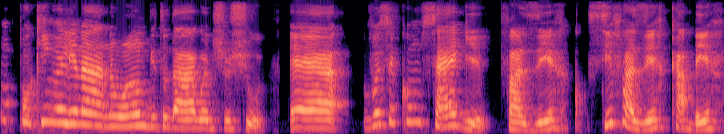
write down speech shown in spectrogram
um pouquinho ali na, no âmbito da água de chuchu é, você consegue fazer, se fazer caber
